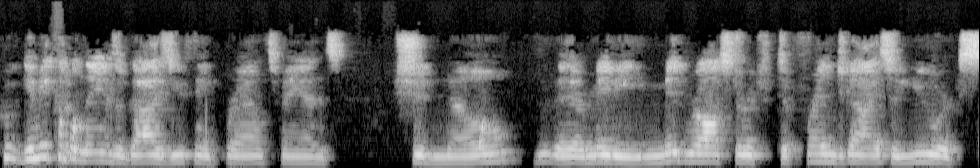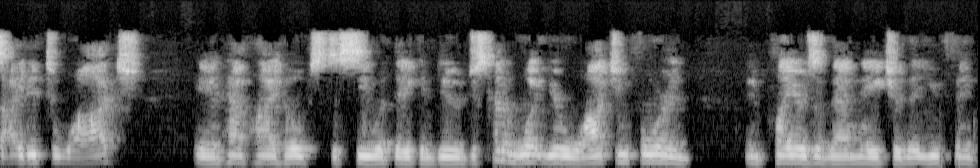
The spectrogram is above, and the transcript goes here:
who, give me a couple names of guys you think Browns fans should know. They're maybe mid roster to fringe guys who you are excited to watch and have high hopes to see what they can do. Just kind of what you're watching for and, and players of that nature that you think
